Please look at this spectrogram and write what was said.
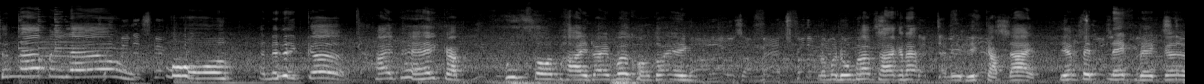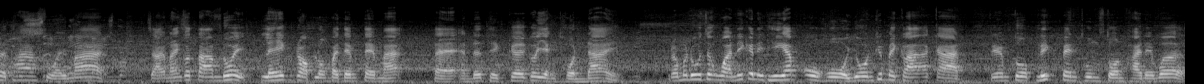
ชนะไปแล้ว โอ้โหอันเดอร์เทเกอร์พ่ายแพ้ให้กับทุกโซนพายไดรเวอร์ของตัวเอง เรามาดูภาพช้ากันนะอันนี้พลิกกลับได้ เตรียมเป็นเล็กเบรกเกอร์ท่าสวยมาก จากนั้นก็ตามด้วยเล็กดรอปลงไปเต็มๆฮะแต่อันเดอร์เทเกอร์ก็ยังทนได้ เรามาดูจังหวะนี้กันอีกทีครับ โอ้โห โยนขึ้นไปกลางอากาศ เตรียมตัวพลิกเป็นทูมสโตนพายไดเวอร์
